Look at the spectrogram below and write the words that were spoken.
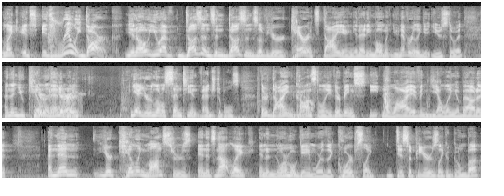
Like it's it's really dark. You know, you have dozens and dozens of your carrots dying at any moment. You never really get used to it, and then you kill Your an enemy. carrots? Yeah, your little sentient vegetables. They're dying constantly. They're being eaten alive and yelling about it. And then you're killing monsters, and it's not like in a normal game where the corpse like disappears like a Goomba.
